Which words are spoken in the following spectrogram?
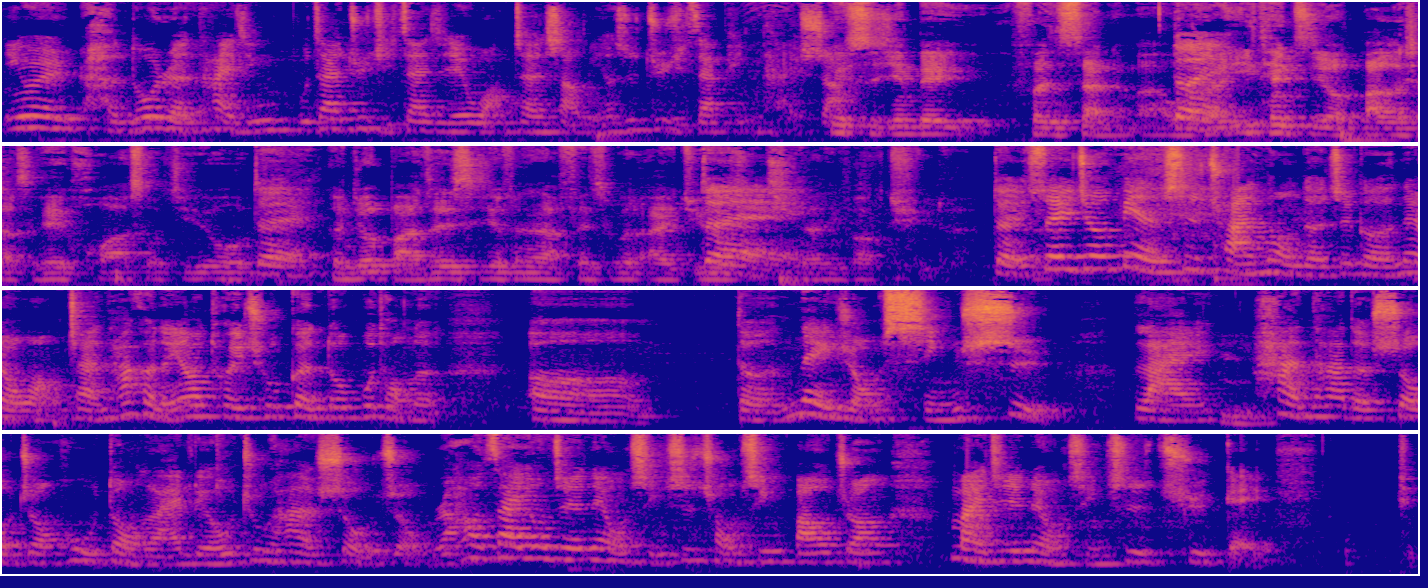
因为很多人他已经不再聚集在这些网站上面，而是聚集在平台上。因为时间被分散了嘛。对。一天只有八个小时可以花手机，我对，可能就把这些时间分散到 Facebook、IG 对其他地方去了。对，所以就变成是传统的这个内容网站，它可能要推出更多不同的呃。的内容形式来和他的受众互动，来留住他的受众，然后再用这些内容形式重新包装卖这些内容形式去给品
